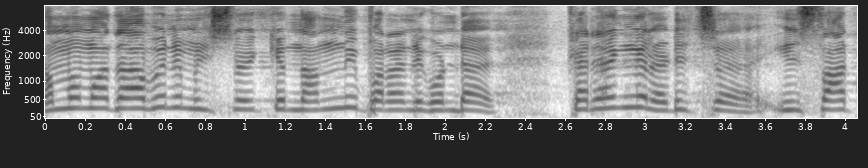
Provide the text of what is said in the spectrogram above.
അമ്മ മാതാവിനും ഈശോയ്ക്ക് നന്ദി പറഞ്ഞുകൊണ്ട് കരങ്ങളടിച്ച് ഈ സാക്ഷ്യം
